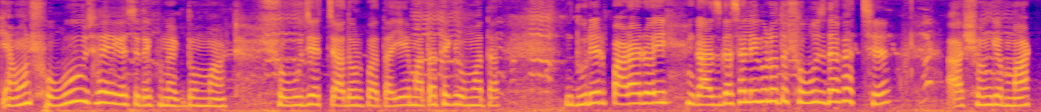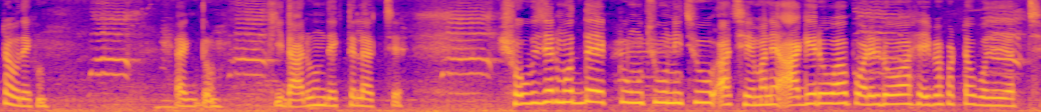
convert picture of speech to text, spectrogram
কেমন সবুজ হয়ে গেছে দেখুন একদম মাঠ। সবুজের চাদর পাতা, এ মাথা থেকে ও মাথা। দূরের পাড়ার ওই গাছগাছালিগুলো তো সবুজ দেখাচ্ছে। আর সঙ্গে মাঠটাও দেখুন। একদম কি দারুণ দেখতে লাগছে। সবুজের মধ্যে একটু উঁচু নিচু আছে মানে আগের রোয়া, পরের রোয়া, এই ব্যাপারটাও বোঝা যাচ্ছে।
